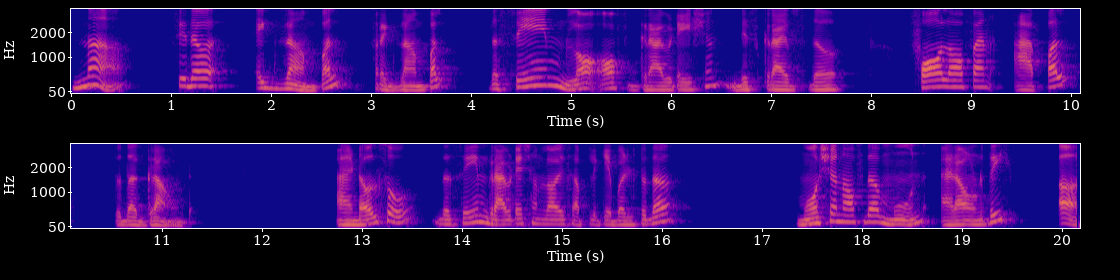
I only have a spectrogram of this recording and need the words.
Now, see the example. For example, the same law of gravitation describes the fall of an apple to the ground. And also, the same gravitation law is applicable to the motion of the moon around the earth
